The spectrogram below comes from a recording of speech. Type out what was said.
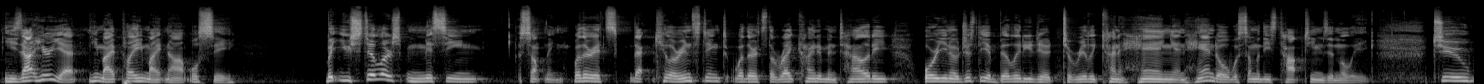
he's not here yet. He might play, he might not. We'll see. But you still are missing something, whether it's that killer instinct, whether it's the right kind of mentality, or you know, just the ability to, to really kind of hang and handle with some of these top teams in the league. To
